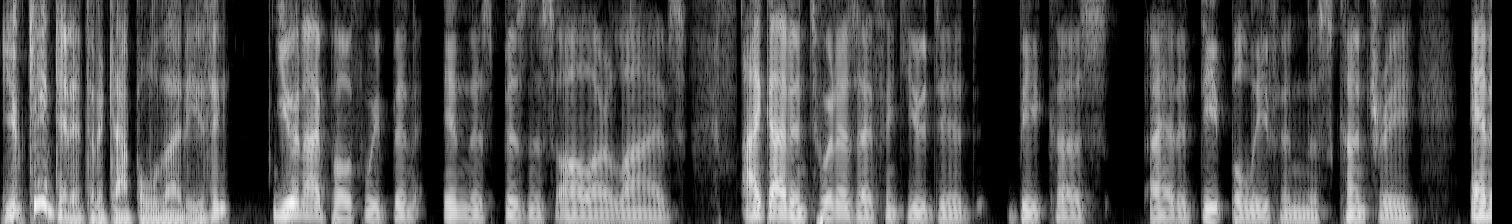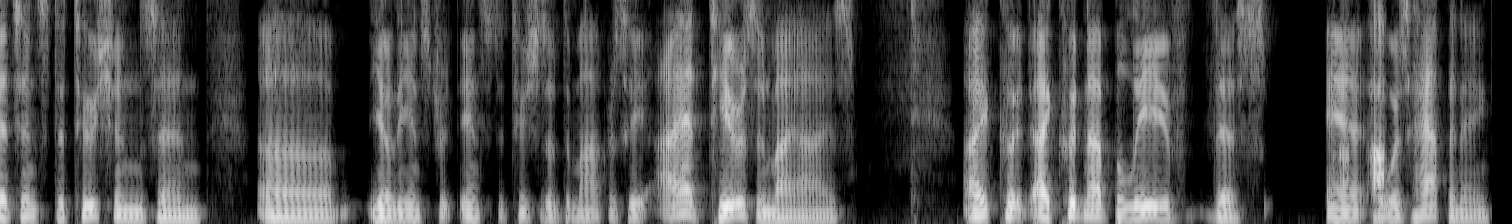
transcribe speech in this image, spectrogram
you can't get into the Capitol that easy you and I both, we've been in this business all our lives. I got into it, as I think you did, because I had a deep belief in this country and its institutions and, uh, you know, the inst- institutions of democracy. I had tears in my eyes. I could, I could not believe this and uh, uh, it was happening.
